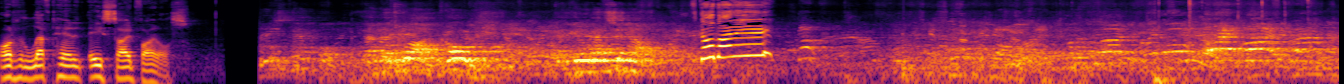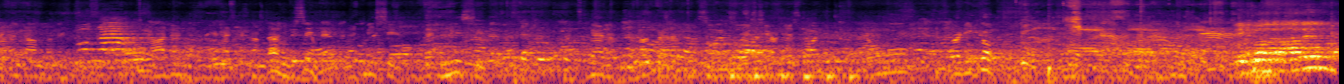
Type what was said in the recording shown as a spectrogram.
on to the left-handed A side finals. Table 3, gauche. Catégorie nationale. Let's go, buddy. Let me see it. Let me see it. Let me see. Better, not better. Wrist here on this one. No move. Ready, go. Victoire de Auden. Look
